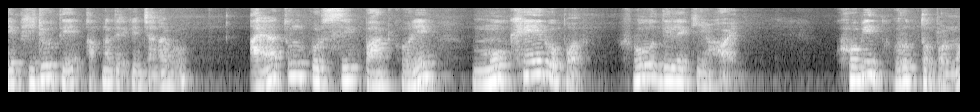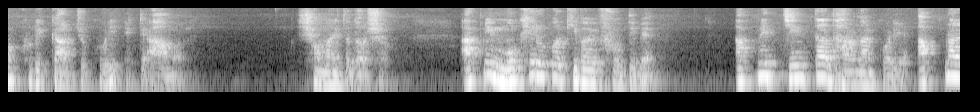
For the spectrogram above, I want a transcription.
এই ভিডিওতে আপনাদেরকে জানাব, আয়াতুল কুরসি পাঠ করে মুখের উপর ফু দিলে কি হয়? খুবই গুরুত্বপূর্ণ, খুবই কার্যকরী একটি আমল। সম্মানিত দর্শক, আপনি মুখের উপর কীভাবে ফু দিবেন? আপনি চিন্তা ধারণা করে আপনার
